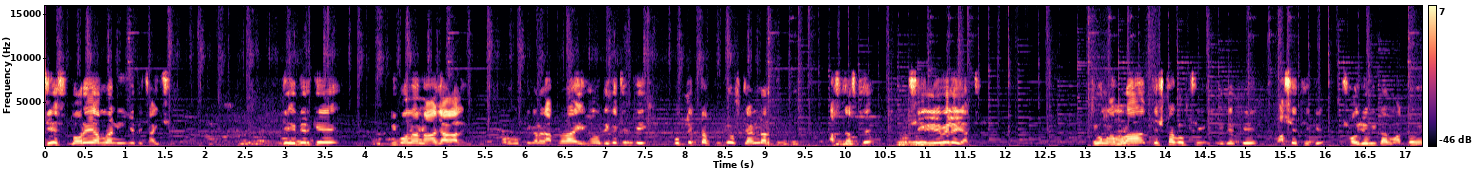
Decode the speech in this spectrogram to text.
যে স্তরে আমরা নিয়ে যেতে চাইছি, যে এদেরকে উদ্দীপনা না জাগালে, পরবর্তীকালে আপনারা এখানেও দেখেছেন যে প্রত্যেকটা পুজোর স্ট্যান্ডার্ড কিন্তু আস্তে আস্তে সেই লেভেলে যাচ্ছে। এবং আমরা চেষ্টা করছি এদেরকে পাশে থেকে সহযোগিতার মাধ্যমে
